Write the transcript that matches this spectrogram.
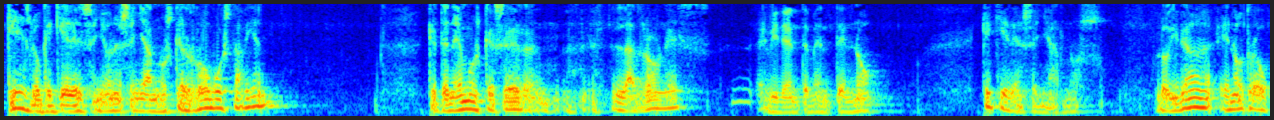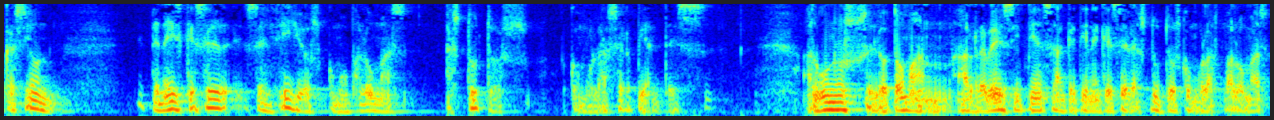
¿Qué es lo que quiere el Señor enseñarnos? ¿Que el robo está bien? ¿Que tenemos que ser ladrones? Evidentemente no. ¿Qué quiere enseñarnos? Lo dirá en otra ocasión. Tenéis que ser sencillos como palomas, astutos como las serpientes. Algunos se lo toman al revés y piensan que tienen que ser astutos como las palomas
